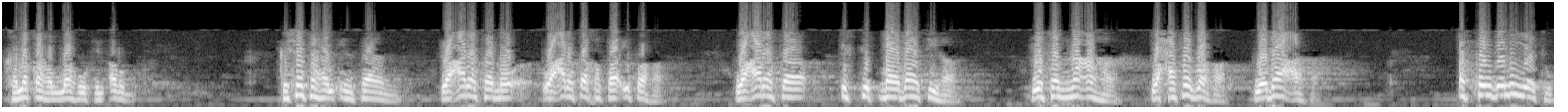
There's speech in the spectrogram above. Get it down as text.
خلقها الله في الأرض. كشفها الإنسان وعرف, وعرف خصائصها وعرف استطباباتها وصنعها وحفظها وباعها. الصيدلية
